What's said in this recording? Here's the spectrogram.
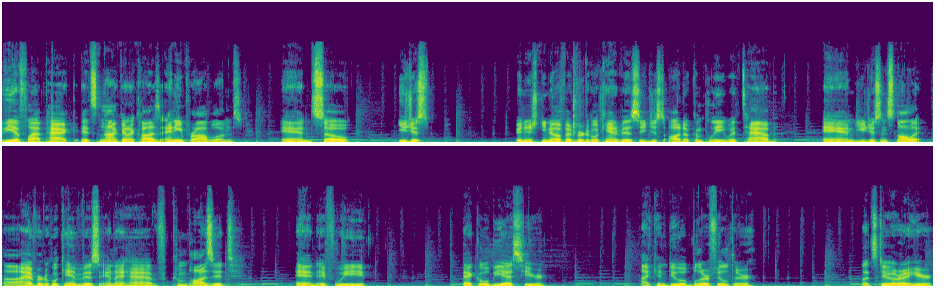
via Flatpak. It's not going to cause any problems. And so you just finish, you know, if a vertical canvas, you just autocomplete with tab and you just install it. Uh, I have vertical canvas and I have composite. And if we check OBS here, I can do a blur filter Let's do it right here.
